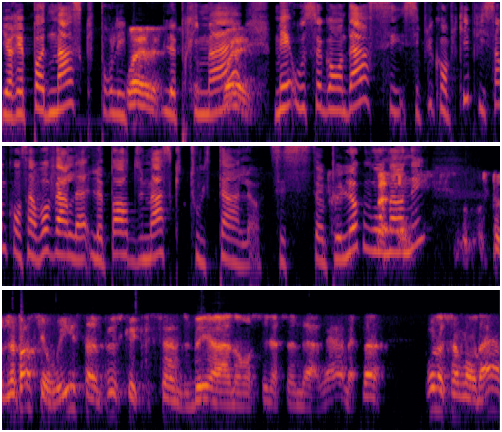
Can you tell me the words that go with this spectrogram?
il y aurait pas de masque pour les le primaire, mais au secondaire c'est plus compliqué. Puis il semble qu'on s'en va vers le, port du masque tout le temps là. C'est un peu là où on ben, en est? Je pense que oui, c'est un peu ce que Christian Dubé a annoncé la semaine dernière. Maintenant, Pour le secondaire,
